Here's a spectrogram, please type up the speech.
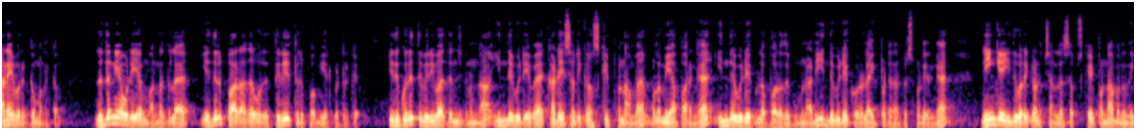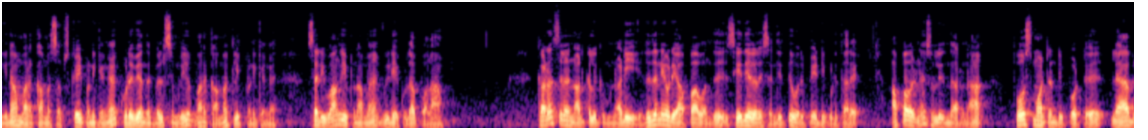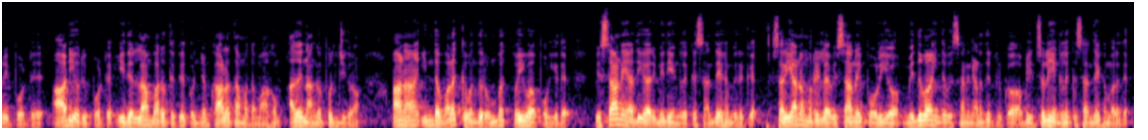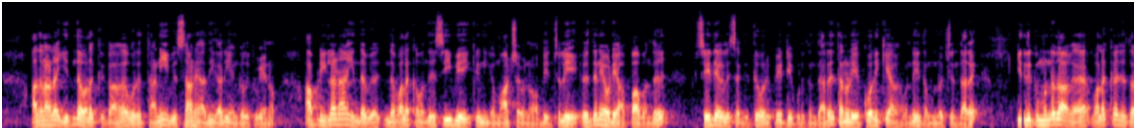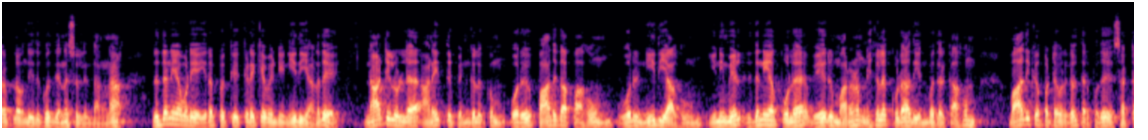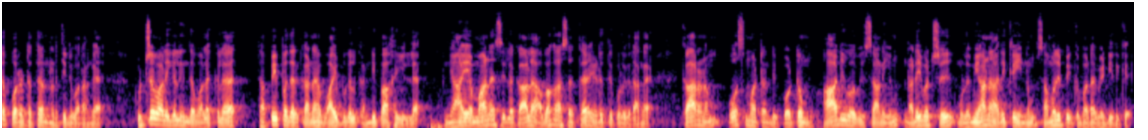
அனைவருக்கும் வணக்கம். ரிதன்யாவுடைய மரணத்தில் எதிர்பாராத ஒரு திடீர் திருப்பம் ஏற்பட்டிருக்கு. இது குறித்து விரிவாக தெரிஞ்சுக்கணும்னா இந்த வீடியோவை கடைசி வரைக்கும் ஸ்கிப் பண்ணாமல் முழுமையாக பாருங்கள் இந்த வீடியோக்குள்ளே போகிறதுக்கு முன்னாடி இந்த வீடியோக்கு ஒரு லைக் பட்டனை ப்ரெஸ் பண்ணிடுங்க நீங்கள் இது வரைக்கும் சேனலை சப்ஸ்கிரைப் பண்ணாமல் இருந்தீங்கன்னா மறக்காமல் சப்ஸ்கிரைப் பண்ணிக்கோங்க. கூடவே அந்த பெல் சிம்லையும் மறக்காமல் கிளிக் பண்ணிக்கோங்க. சரி வாங்க இப்போ நாம் வீடியோக்குள்ளே போகலாம் கடந்த சில நாட்களுக்கு முன்னாடி ரிதனையுடைய அப்பா வந்து செய்தியாளர்களை சந்தித்து ஒரு பேட்டி கொடுத்தாரு. அப்பா அவர் என்ன சொல்லியிருந்தாருன்னா postmortem report lab report audio report இதெல்லாம் வரத்துக்கு கொஞ்சம் காலதாமதமாகும். அது நாங்கள் புரிஞ்சுக்கிறோம். ஆனால் இந்த வழக்கு வந்து ரொம்ப தொய்வாக போகுது. விசாரணை அதிகாரி மீது எங்களுக்கு சந்தேகம் இருக்குது சரியான முறையில் விசாரணை போலியோ மெதுவாக இந்த விசாரணை நடந்துகிட்ருக்கோ அப்படின்னு சொல்லி எங்களுக்கு சந்தேகம் வருது. அதனால் இந்த வழக்குக்காக ஒரு தனி விசாரணை அதிகாரி எங்களுக்கு வேணும். அப்படி இல்லைனா இந்த இந்த வழக்கை வந்து சிபிஐக்கு நீங்கள் மாற்ற வேணும் அப்படின்னு சொல்லி ரிதனையோடைய அப்பா வந்து செய்தியாளர்களை சந்தித்து ஒரு பேட்டி கொடுத்திருந்தாரு. தன்னுடைய கோரிக்கையாக வந்து இதை முன் வச்சிருந்தாரு. இதுக்கு முன்னதாக வழக்கறிஞர் தரப்பில் வந்து இது குறித்து என்ன சொல்லியிருந்தாங்கன்னா ரிதனியாவுடைய இறப்புக்கு கிடைக்க வேண்டிய நீதியானது நாட்டில் உள்ள அனைத்து பெண்களுக்கும் ஒரு பாதுகாப்பாகவும் ஒரு நீதியாகவும் இனிமேல் ரிதனியா போல வேறு மரணம் நிகழக்கூடாது என்பதற்காகவும் பாதிக்கப்பட்டவர்கள் தற்போது சட்ட போராட்டத்தை நடத்திட்டு வராங்க. குற்றவாளிகள் இந்த வழக்கில் தப்பிப்பதற்கான வாய்ப்புகள் கண்டிப்பாக இல்லை. நியாயமான சில கால அவகாசத்தை எடுத்துக்கொள்கிறாங்க காரணம் போஸ்ட்மார்ட்டம் ரிப்போர்ட்டும் ஆடியோ விசாரணையும் நடைபெற்று முழுமையான அறிக்கை இன்னும் சமர்ப்பிக்கப்பட வேண்டியிருக்கு.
